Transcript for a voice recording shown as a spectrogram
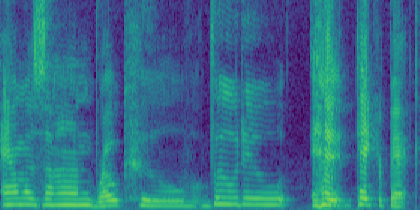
Amazon, Roku, Vudu. Take your pick.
